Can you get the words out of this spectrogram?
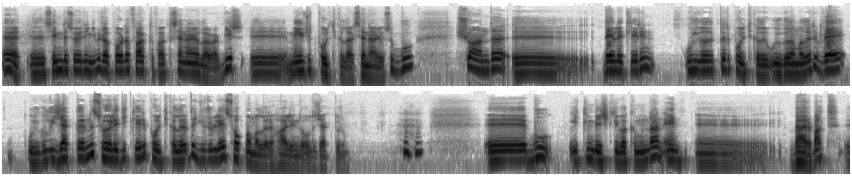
Evet, e, senin de söylediğin gibi raporda farklı farklı senaryolar var. Bir, e, mevcut politikalar senaryosu. Bu şu anda e, devletlerin uyguladıkları politikaları, uygulamaları ve uygulayacaklarını söyledikleri politikaları da yürürlüğe sokmamaları halinde olacak durum. E, bu iklim değişikliği bakımından en e, berbat e,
